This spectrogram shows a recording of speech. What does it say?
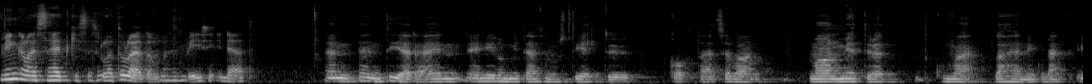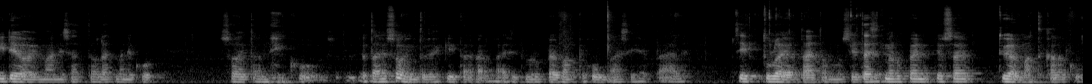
Minkälaisissa hetkissä sulla tulee tommoset biisi-ideat? En, en tiedä, ei, ei niillä ole mitään semmoista tiettyä kohtaa, että se vaan, mä oon miettinyt, että kun mä lähden niin näitä ideoimaan, niin saattaa olla, että mä niin soitan niin jotain sointuja kitaralla ja sitten mä rupean vaan puhumaan siihen päälle. Siitä tulee jotain tommosia. Tai sitten mä rupean jossain työmatkalla, kun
